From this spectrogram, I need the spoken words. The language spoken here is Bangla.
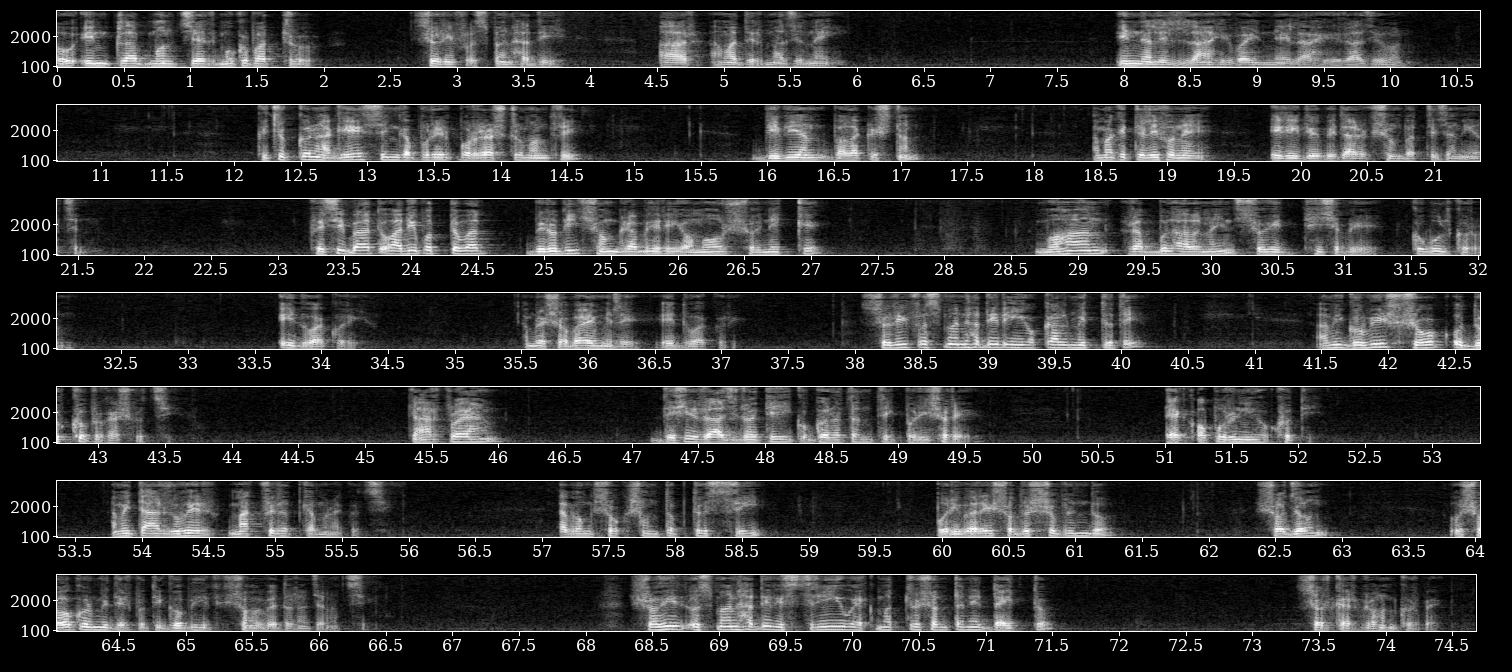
ও ইনকলাব মঞ্চের মুখপাত্র শরীফ ওসমান হাদি আর আমাদের মাঝে নেই। ইন্নালিল্লাহি ওয়া ইন্না ইলাইহি রাজিউন। কিছুক্ষণ আগে সিঙ্গাপুরের পররাষ্ট্রমন্ত্রী ভিভিয়ান বালাকৃষ্ণন আমাকে টেলিফোনে এই হৃদয় বিদারক সংবাদটি জানিয়েছেন। ফেসিবাদ ও আধিপত্যবাদ বিরোধী সংগ্রামের এই অমর সৈনিককে মহান রাব্বুল আলমিন শহীদ হিসেবে কবুল করুন। এই দোয়া করি। আমরা সবাই মিলে এই দোয়া করি। শরীফ ওসমান হাদির এই অকাল মৃত্যুতে আমি গভীর শোক ও দুঃখ প্রকাশ করছি। তার প্রয়াণ দেশের রাজনৈতিক ও গণতান্ত্রিক পরিসরে এক অপূরণীয় ক্ষতি। আমি তার রুহের মাগফেরত কামনা করছি। এবং শোক সন্তপ্ত স্ত্রী, পরিবারের সদস্যবৃন্দ, স্বজন ও সহকর্মীদের প্রতি গভীর সমবেদনা জানাচ্ছি। শহীদ ওসমান হাদির স্ত্রী ও একমাত্র সন্তানের দায়িত্ব সরকার গ্রহণ করবে।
